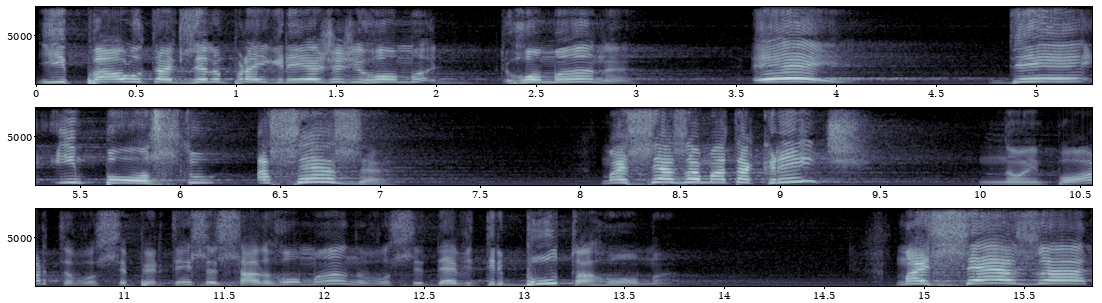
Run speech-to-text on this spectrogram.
E Paulo está dizendo para a igreja de Roma, romana: ei, dê imposto a César. Mas César mata crente. Não importa, você pertence ao Estado romano, você deve tributo a Roma. Mas César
